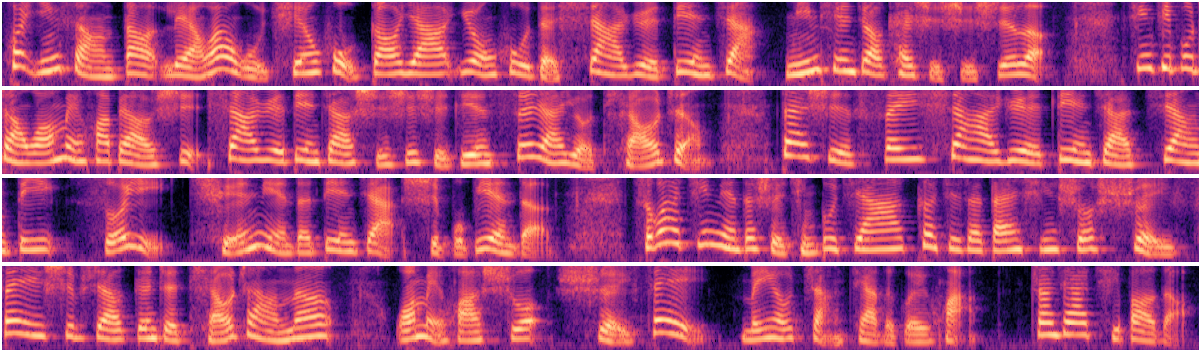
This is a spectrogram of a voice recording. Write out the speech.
会影响到两万五千户高压用户的下月电价，明天就要开始实施了。经济部长王美花表示，下月电价实施时间虽然有调整，但是非下月电价降低，所以全年的电价是不变的。此外，今年的水情不佳，各界在担心说水费是不是要跟着调涨呢？王美花说，水费没有涨价的规划。张佳琪报道。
